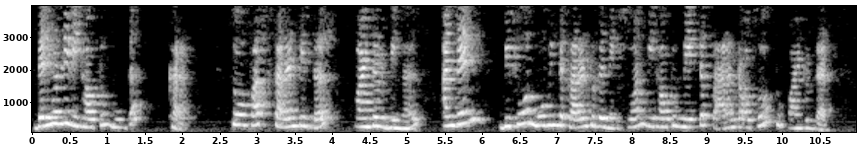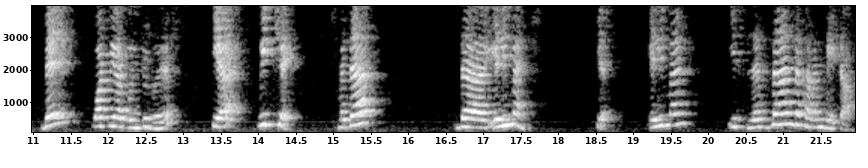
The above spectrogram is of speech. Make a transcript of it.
Then only we have to move the current. So first current is this, pointer will be null and then before moving the current to the next one, we have to make the parent also to point to that. Then what we are going to do is, here we check whether the element, here, element is less than the current data.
